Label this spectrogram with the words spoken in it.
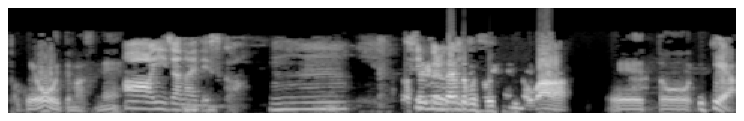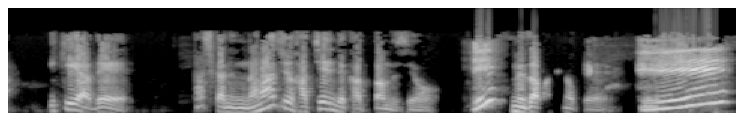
時計を置いてますね。ああ、いいじゃないですか。うーん。洗面台のところに置いてるのは、えっ、と、イケア。イケアで、確かに78円で買ったんですよ。え？目覚ましの時計。へえ。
